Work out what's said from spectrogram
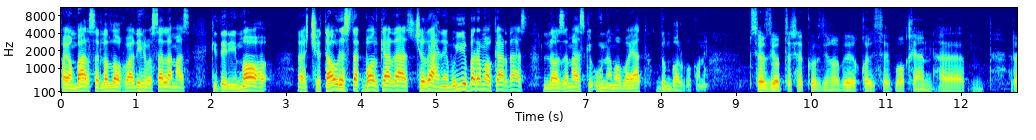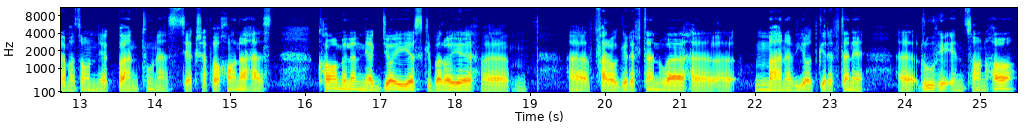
پیامبر صلی الله علیه و سلم است که در این ماه چطور استقبال کرده است چه راهنمایی بر ما کرده است لازم است که اون ما باید دنبال بکنیم. بسیار زیاد تشکر جناب قایس واقعا رمضان یک پنتون است یک شفاخانه هست کاملا یک جایی است که برای فرا گرفتن و معنویات گرفتن روح انسان ها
